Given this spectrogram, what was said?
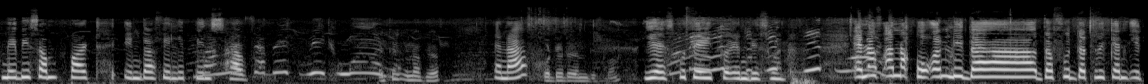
maybe some part in the Philippines have It's a big, big one. I think enough here. enough. Potato and this one. Yes, potato and this one. Enough, anak ko, only the, the food that we can eat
